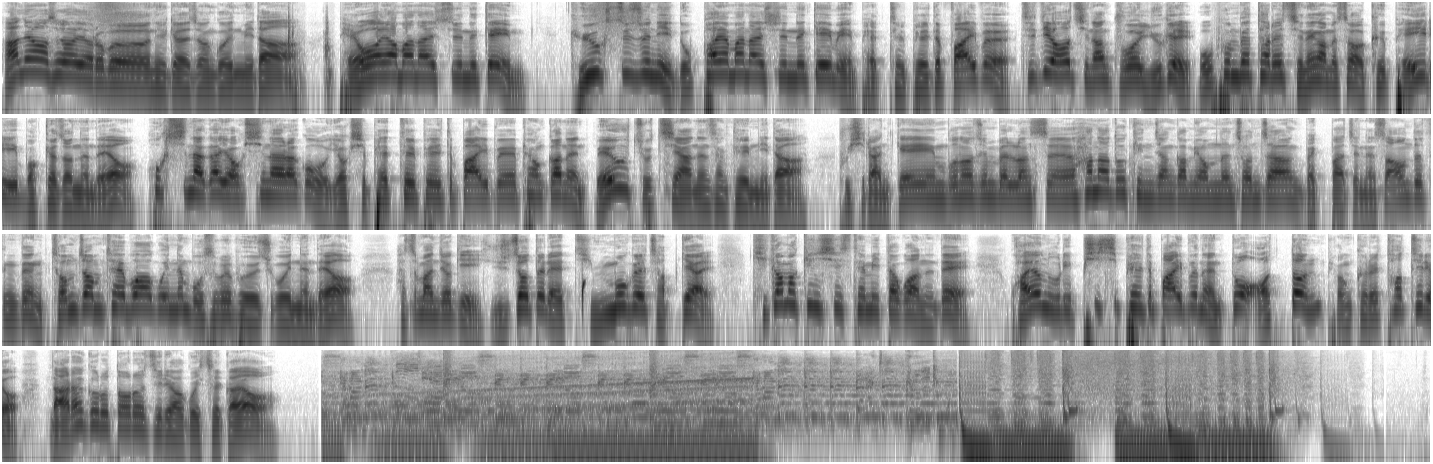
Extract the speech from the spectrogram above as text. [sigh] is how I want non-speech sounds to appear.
안녕하세요 여러분. 흑열전구입니다. 배워야만 할 수 있는 게임 교육 수준이 높아야만 할 수 있는 게임인 배틀필드5 드디어 지난 9월 6일 오픈 베타를 진행하면서 그 베일이 벗겨졌는데요. 혹시나가 역시나라고 역시 배틀필드5의 평가는 매우 좋지 않은 상태입니다 부실한 게임, 무너진 밸런스, 하나도 긴장감이 없는 전장, 맥 빠지는 사운드 등등 점점 퇴보하고 있는 모습을 보여주고 있는데요 하지만 여기 유저들의 뒷목을 잡게 할 기가 막힌 시스템이 있다고 하는데 과연 우리 PC필드5는 또 어떤 병크를 터트려 나락으로 떨어지려 하고 있을까요?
